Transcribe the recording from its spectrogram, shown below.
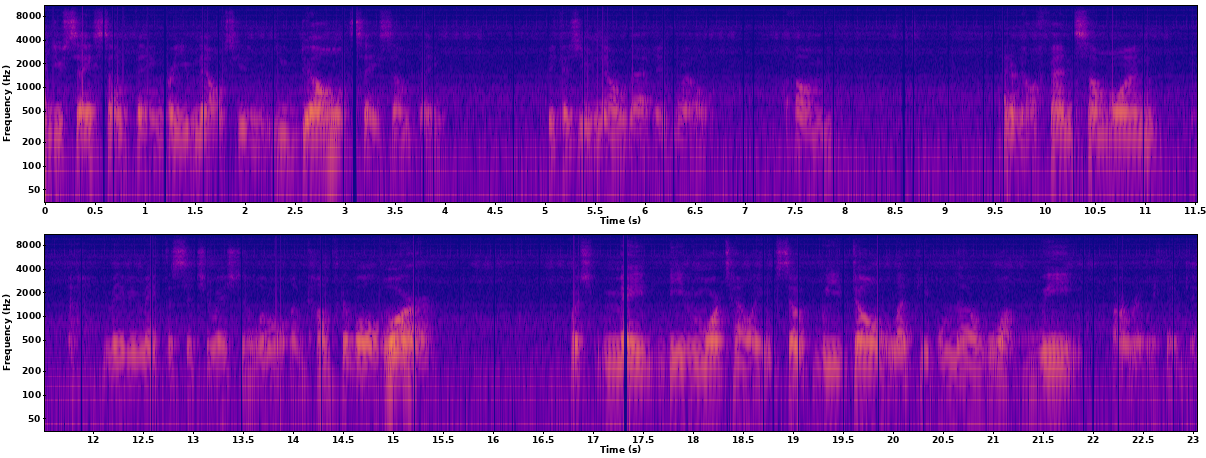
and you say something, or you, no, excuse me, you don't say something because you know that it will, um, I don't know, offend someone, maybe make the situation a little uncomfortable, or, which may be even more telling, so we don't let people know what we are really thinking.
